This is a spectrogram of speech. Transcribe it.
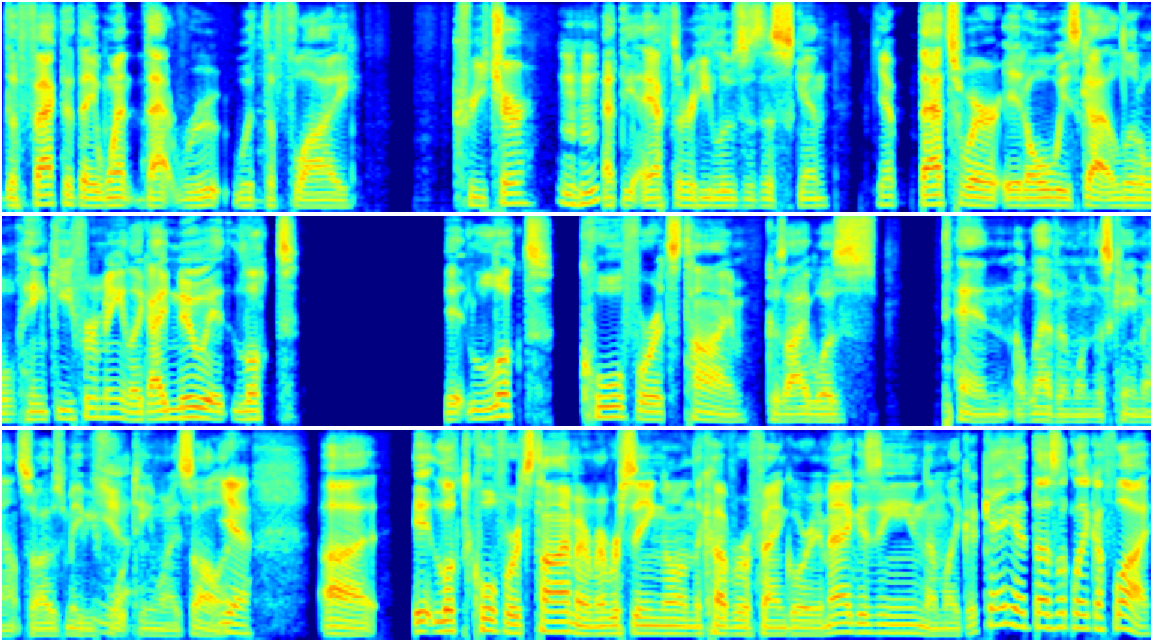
the fact that they went that route with the fly creature Mm-hmm. at the after he loses his skin. Yep. That's where it always got a little hinky for me. Like I knew it looked it looked cool for its time because I was 10, 11 when this came out. So I was maybe Yeah. 14 when I saw it. Yeah. Uh it looked cool for its time. I remember seeing on the cover of Fangoria magazine. I'm like, okay, it does look like a fly.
